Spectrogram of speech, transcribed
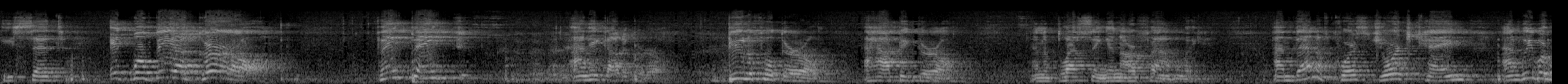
he, he said, it will be a girl. Think pink. And he got a girl. A beautiful girl. A happy girl. And a blessing in our family. And then, of course, George came, and we were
